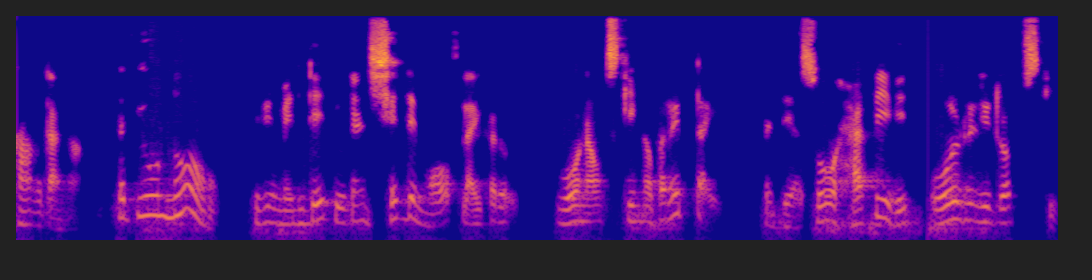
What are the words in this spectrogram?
Kamatanha. But you know, if you meditate, you can shed them off like a worn out skin of a reptile. But they are so happy with already dropped skin.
